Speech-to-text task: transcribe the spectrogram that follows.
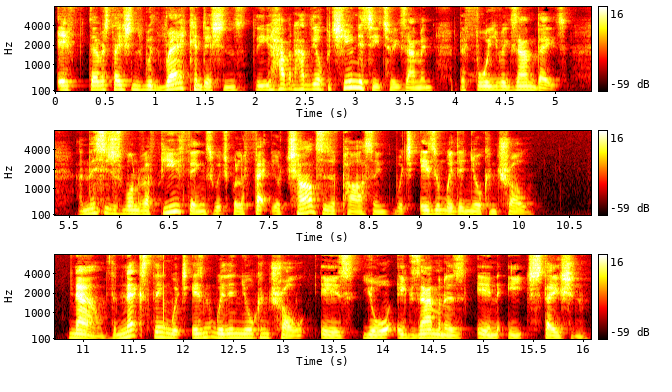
if there are stations with rare conditions that you haven't had the opportunity to examine before your exam date. And this is just one of a few things which will affect your chances of passing, which isn't within your control. Now, the next thing which isn't within your control is your examiners in each station.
